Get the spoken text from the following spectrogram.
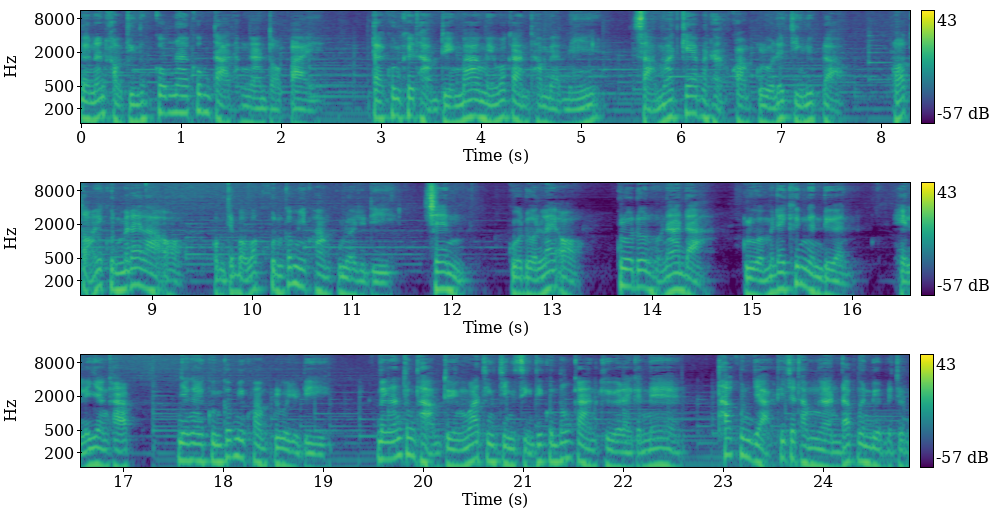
ดังนั้นเขาจึงต้องก้มหน้าก้มตาทำงานต่อไป แต่คุณเคยถามตัวเองบ้างไหมว่าการทำแบบนี้ สามารถแก้ปัญหาความกลัวได้จริงหรือเปล่า เพราะต่อให้คุณไม่ได้ลาออก ผมจะบอกว่าคุณก็มีความกลัวอยู่ดี เช่น กลัวโดนไล่ออก กลัวโดนหัวหน้าด่า กลัวไม่ได้ขึ้นเงินเดือน เห็นหรือยังครับ ยังไงคุณก็มีความกลัวอยู่ดี ดังนั้นจงถามตัวเองว่าจริง ๆ สิ่งที่คุณต้องการคืออะไรกันแน่ ถ้าคุณอยากที่จะทำงานรับเงินเดือนไปจน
